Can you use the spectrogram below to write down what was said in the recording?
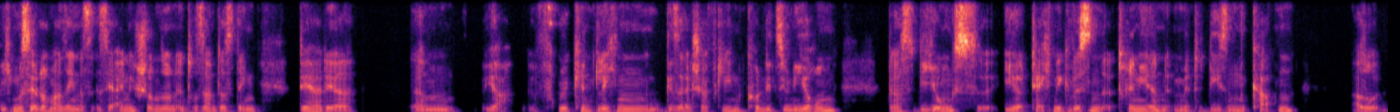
ich muss ja doch mal sehen, das ist ja eigentlich schon so ein interessantes Ding, der, der, ähm, ja, frühkindlichen gesellschaftlichen Konditionierung, dass die Jungs ihr Technikwissen trainieren mit diesen Karten. Also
